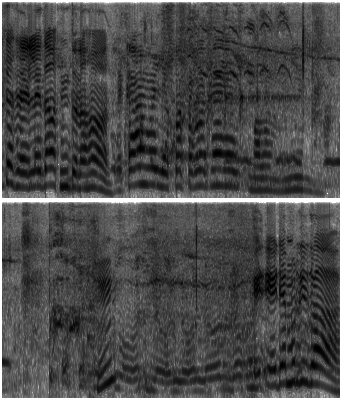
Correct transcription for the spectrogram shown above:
যাও গা মামা কাজা খাইতেছে এলে দাওয়াত নিত না হন এটা মুরগির গা।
